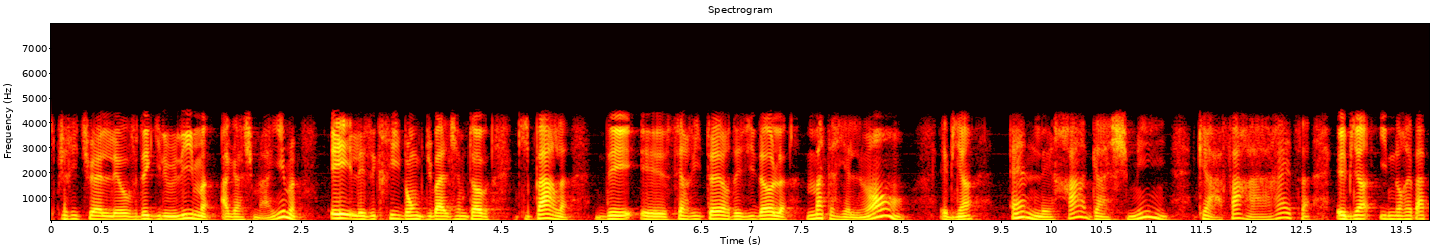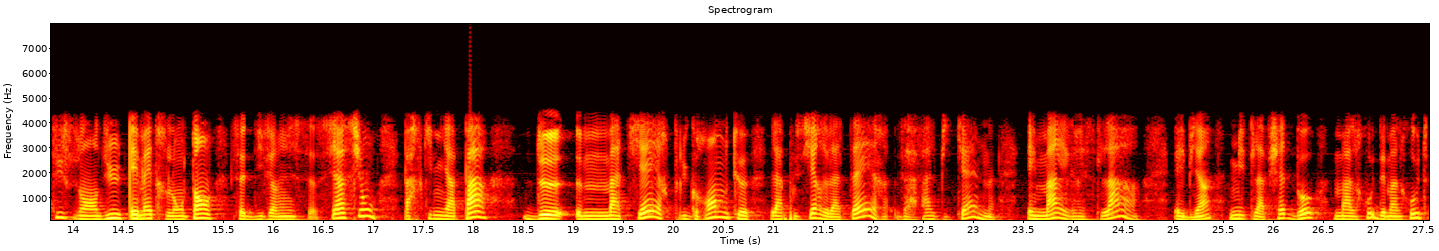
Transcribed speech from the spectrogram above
spirituels, les Ovde Gilulim Agashmaim, et les écrits donc du Baal Shem Tov, qui parlent des euh, serviteurs des idoles matériellement, eh bien, en lecha gashmi eh bien, il n'aurait pas pu sous-entendu émettre longtemps cette différenciation, parce qu'il n'y a pas de matière plus grande que la poussière de la terre, Piken, et malgré cela, eh bien, mitlapshet bo malchut de malchut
